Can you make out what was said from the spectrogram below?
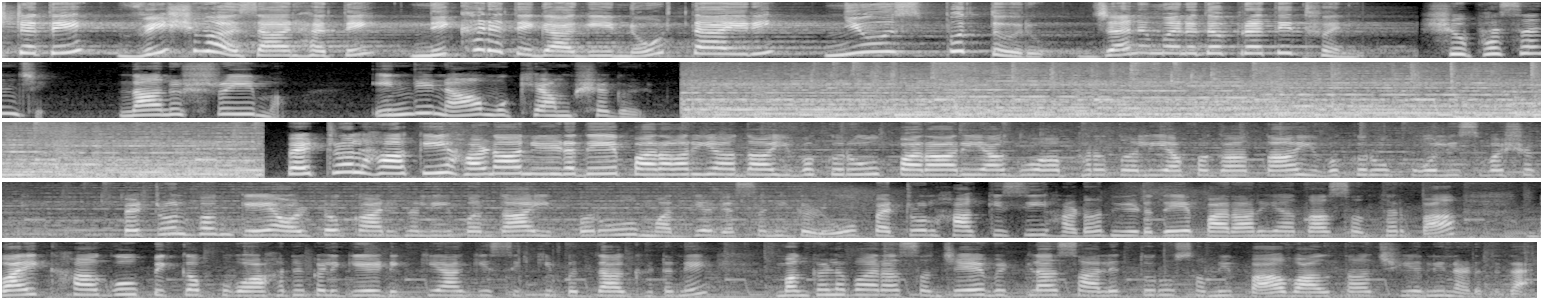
ವಸ್ತುನಿಷ್ಠತೆ ವಿಶ್ವಾಸಾರ್ಹತೆ ನಿಖರತೆಗಾಗಿ ನೋಡ್ತಾ ಇರಿ ನ್ಯೂಸ್ ಪುತ್ತೂರು. ಜನಮನದ ಪ್ರತಿಧ್ವನಿ. ಶುಭ ಸಂಜೆ. ನಾನು ಶ್ರೀಮ. ಇಂದಿನ ಮುಖ್ಯಾಂಶಗಳು. ಪೆಟ್ರೋಲ್ ಹಾಕಿ ಹಣ ನೀಡದೆ ಪರಾರಿಯಾದ ಯುವಕರು ಪರಾರಿಯಾಗುವ ಭರದಲ್ಲಿ ಅಪಘಾತ, ಯುವಕರು ಪೊಲೀಸ್ ವಶಕ್ಕೆ. ಪೆಟ್ರೋಲ್ ಬಂಕ್ಗೆ ಆಲ್ಟೋ ಕಾರಿನಲ್ಲಿ ಬಂದ ಇಬ್ಬರು ಮದ್ಯ ವ್ಯಸನಿಗಳು ಪೆಟ್ರೋಲ್ ಹಾಕಿಸಿ ಹಣ ನೀಡದೆ ಪರಾರಿಯಾದ ಸಂದರ್ಭ. ಬೈಕ್ ಹಾಗೂ ಪಿಕಪ್ ವಾಹನಗಳಿಗೆ ಡಿಕ್ಕಿಯಾಗಿ ಸಿಕ್ಕಿಬಿದ್ದ ಘಟನೆ ಮಂಗಳವಾರ ಸಂಜೆ ವಿಟ್ಲ ಸಾಲೆತ್ತೂರು ಸಮೀಪ ವಾಲ್ತಾಜಿಯಲ್ಲಿ ನಡೆದಿದೆ.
